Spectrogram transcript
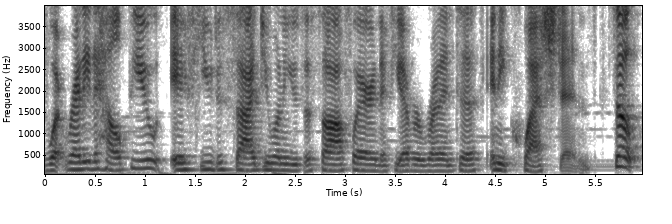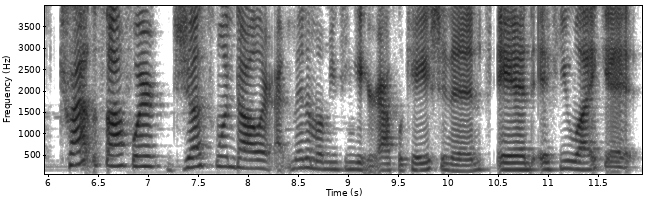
what ready to help you if you decide you want to use the software and if you ever run into any questions. So try out the software, just $1 at minimum, you can get your application in. And if you like it,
